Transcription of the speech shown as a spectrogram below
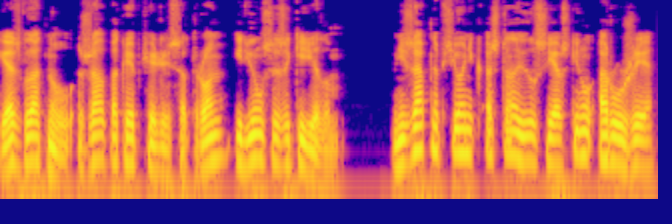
Я сглотнул, сжал покрепче рельсотрон и двинулся за Кириллом. Внезапно псионик остановился, я вскинул оружие,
